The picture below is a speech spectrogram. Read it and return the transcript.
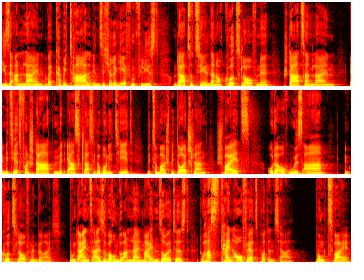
diese Anleihen, weil Kapital in sichere Häfen fließt und dazu zählen dann auch kurzlaufende Staatsanleihen emittiert von Staaten mit erstklassiger Bonität, wie zum Beispiel Deutschland, Schweiz oder auch USA im kurzlaufenden Bereich. Punkt eins also, warum du Anleihen meiden solltest, du hast kein Aufwärtspotenzial. Punkt zwei,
